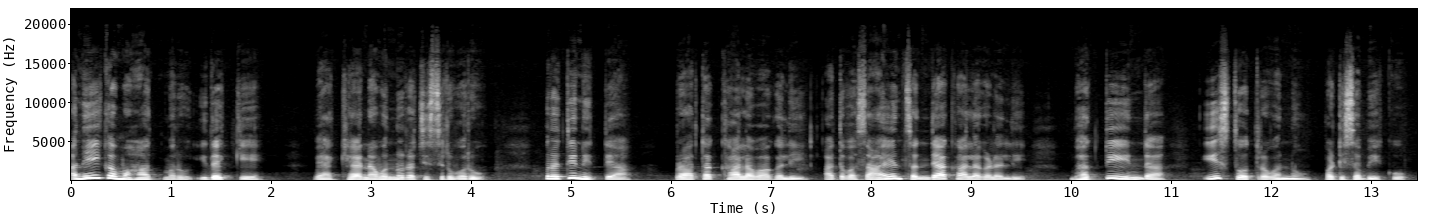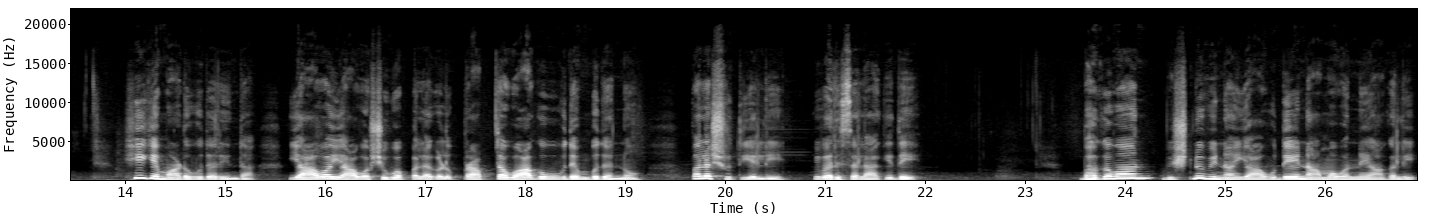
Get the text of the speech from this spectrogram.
ಅನೇಕ ಮಹಾತ್ಮರು ಇದಕ್ಕೆ ವ್ಯಾಖ್ಯಾನವನ್ನು ರಚಿಸಿರುವರು. ಪ್ರತಿನಿತ್ಯ ಪ್ರಾತಃ ಕಾಲವಾಗಲಿ ಅಥವಾ ಸಾಯಂ ಸಂಧ್ಯಾಕಾಲಗಳಲ್ಲಿ ಭಕ್ತಿಯಿಂದ ಈ ಸ್ತೋತ್ರವನ್ನು ಪಠಿಸಬೇಕು. ಹೀಗೆ ಮಾಡುವುದರಿಂದ ಯಾವ ಯಾವ ಶುಭ ಫಲಗಳು ಪ್ರಾಪ್ತವಾಗುವುದೆಂಬುದನ್ನು ಫಲಶ್ರುತಿಯಲ್ಲಿ ವಿವರಿಸಲಾಗಿದೆ. ಭಗವಾನ್ ವಿಷ್ಣುವಿನ ಯಾವುದೇ ನಾಮವನ್ನೇ ಆಗಲಿ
